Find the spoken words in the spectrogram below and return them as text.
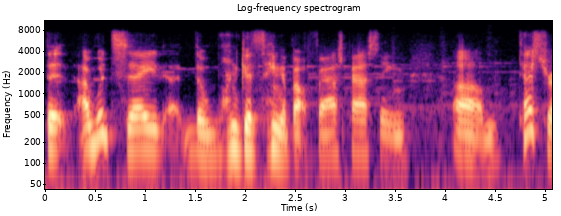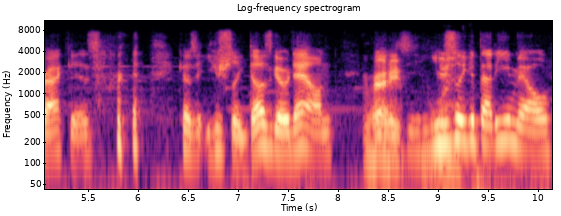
that I would say the one good thing about fast passing um, Test Track is because it usually does go down. Right. You usually get that email.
